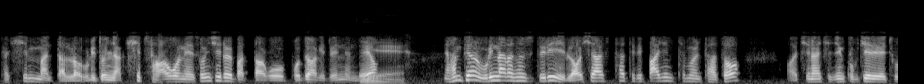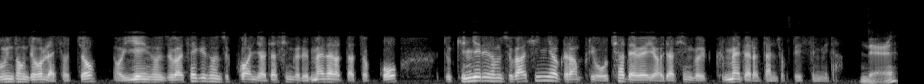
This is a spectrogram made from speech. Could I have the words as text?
110만 달러, 우리 돈 약 14억 원의 손실을 봤다고 보도하기도 했는데요. 예. 한편 우리나라 선수들이 러시아 스타들이 빠진 틈을 타서 어, 지난 시즌 국제대회 좋은 성적을 냈었죠. 어, 이해인 선수가 세계 선수권 여자 싱글 은메달을 땄었고 또 김예림 선수가 시니어 그랑프리 5차 대회 여자 싱글 금메달을 딴 적도 있습니다. 네.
